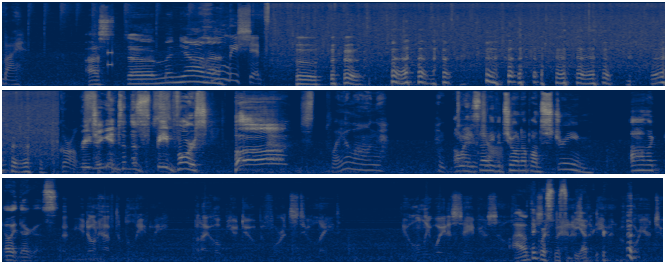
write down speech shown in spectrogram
Bye. Hasta mañana. Holy shit. Girls. Reaching into the speed force. Oh, Just play along and oh, do oh wait, your it's not job. even showing up on stream. Oh my, oh wait, there it goes. Uh, you don't have to believe me, but I hope you do before it's too late. The only way to save yourself. I don't think we're supposed to be up here. demon before you're too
